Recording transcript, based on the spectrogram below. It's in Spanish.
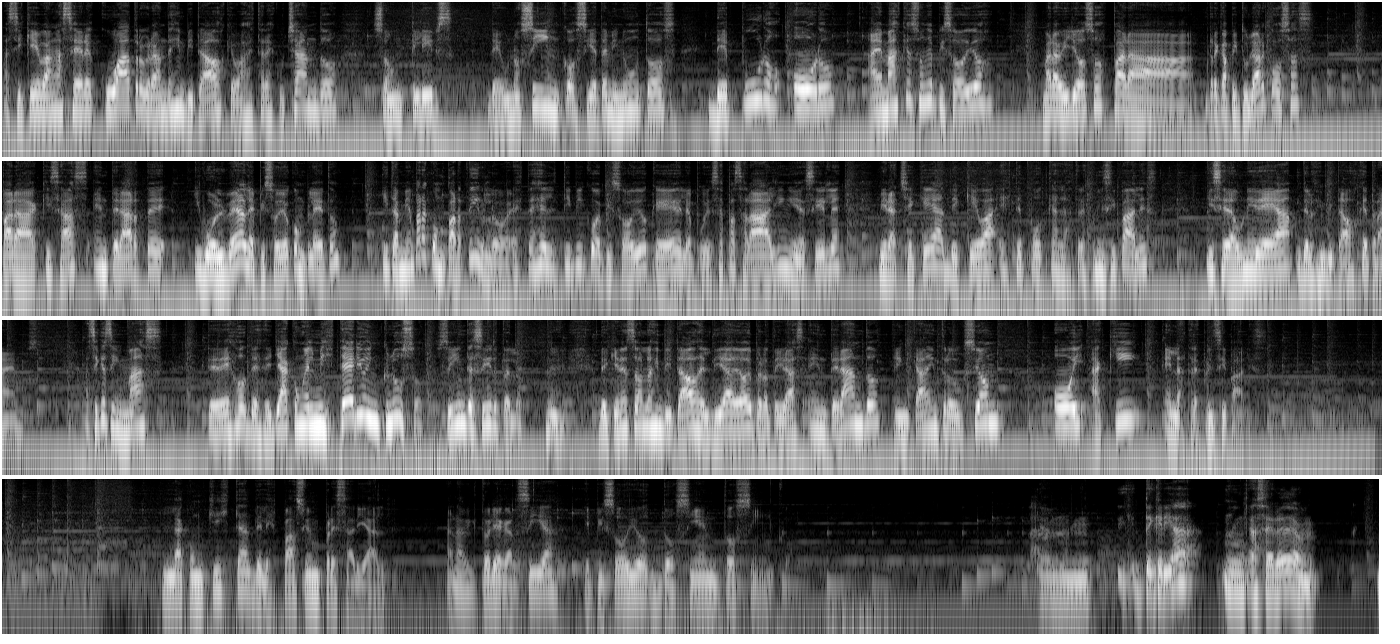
Así que van a ser cuatro grandes invitados que vas a estar escuchando. Son clips de unos 5 o 7 minutos de puro oro. Además que son episodios maravillosos para recapitular cosas, para quizás enterarte y volver al episodio completo y también para compartirlo. Este es el típico episodio que le pudieses pasar a alguien y decirle, mira, chequea de qué va este podcast, las tres principales, y se da una idea de los invitados que traemos. Así que sin más, te dejo desde ya con el misterio incluso, sin decírtelo, de quiénes son los invitados del día de hoy, pero te irás enterando en cada introducción hoy aquí en las tres principales. La conquista del espacio empresarial. Ana Victoria García, episodio 205. Em, te quería mm, hacer em,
